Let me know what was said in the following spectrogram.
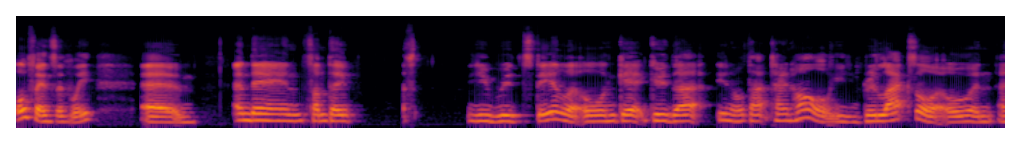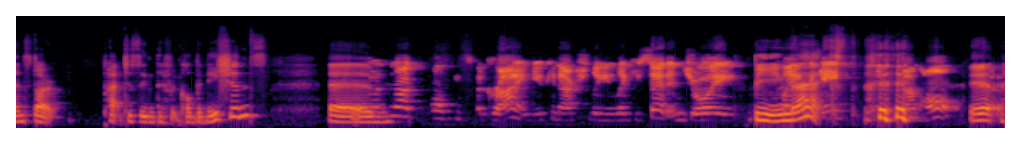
offensively, um, and then sometimes you would stay a little and get good at you know that town hall. You relax a little and and start practicing different combinations. so Um, it's not always a grind you can actually like you said enjoy being maxed. yeah,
